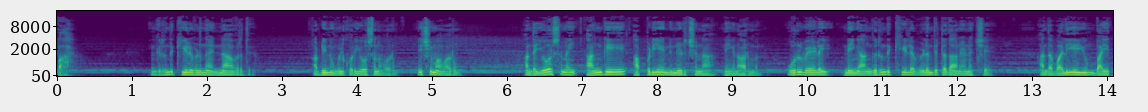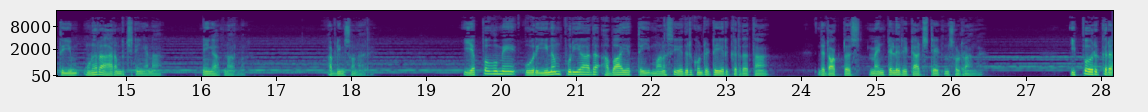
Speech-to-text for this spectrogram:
பா இங்கிருந்து கீழே விழுந்தால் என்ன ஆகுறது அப்படின்னு உங்களுக்கு ஒரு யோசனை வரும். நிச்சயமாக வரும். அந்த யோசனை அங்கேயே அப்படியே நின்றுடுச்சுன்னா நீங்கள் நார்மல் ஒருவேளை நீங்கள் அங்கிருந்து கீழே விழுந்துட்டதா நினச்சி அந்த வலியையும் பயத்தையும் உணர ஆரம்பிச்சிட்டிங்கன்னா நீங்கள் அப் நார்மல் அப்படின்னு சொன்னார். எப்பவுமே ஒரு இனம் புரியாத அபாயத்தை மனசு எதிர்கொண்டுட்டே இருக்கிறத தான் இந்த டாக்டர்ஸ் மென்டலி ரிட்டார்ட் ஸ்டேட்னு சொல்கிறாங்க இப்போ இருக்கிற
